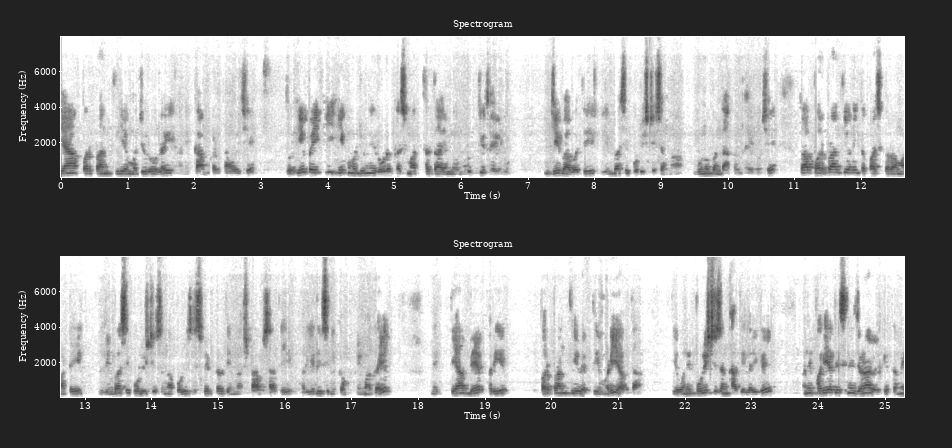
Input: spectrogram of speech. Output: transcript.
જ્યાં પરપ્રાંતીય મજૂરો લઈ અને કામ કરતા હોય છે. તો એ પૈકી એક મજૂરની રોડ અકસ્માત થતાં એમનું મૃત્યુ થયેલું, જે બાબતે લિંબાસી પોલીસ સ્ટેશનમાં ગુનો પણ દાખલ થયેલો છે. તો આ પરપ્રાંતિઓની તપાસ કરવા માટે લિંબાસી પોલીસ સ્ટેશનના પોલીસ ઇન્સ્પેક્ટર તેમના સ્ટાફ સાથે ફરિયાદીસીની કંપનીમાં ગયેલ અને ત્યાં બે ફરી પરપ્રાંતીય વ્યક્તિ મળી આવતા તેઓને પોલીસ સ્ટેશન ખાતે લઈ ગઈ અને ફરિયાદીસીને જણાવેલ કે તમે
